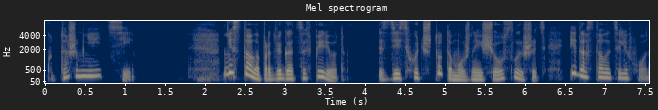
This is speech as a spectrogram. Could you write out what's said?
Куда же мне идти? Не стала продвигаться вперед. Здесь хоть что-то можно еще услышать, и достала телефон.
